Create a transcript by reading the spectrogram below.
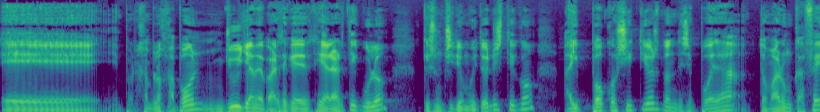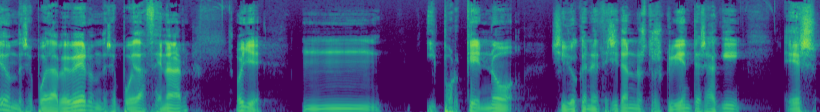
eh, por ejemplo, en Japón, Yuya, me parece que decía el artículo, que es un sitio muy turístico, hay pocos sitios donde se pueda tomar un café, donde se pueda beber, donde se pueda cenar. Oye, mm, ¿y por qué no, si lo que necesitan nuestros clientes aquí es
